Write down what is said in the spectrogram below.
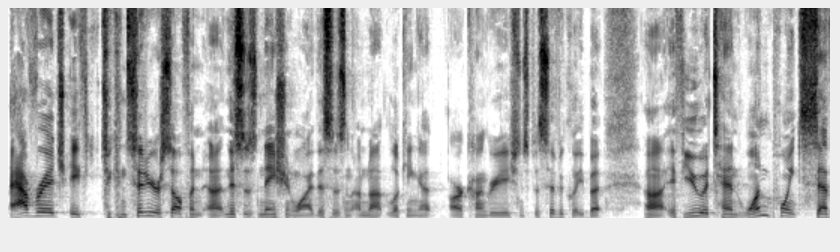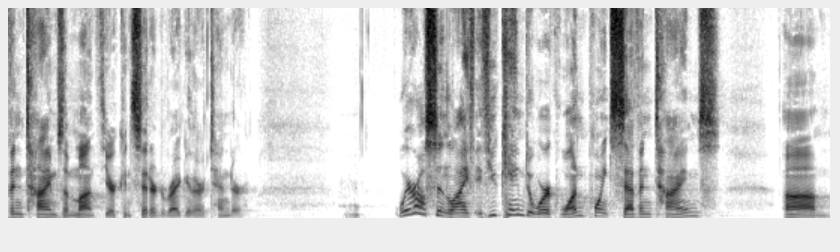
average, if to consider yourself, an, uh, and this is nationwide, this isn't, I'm not looking at our congregation specifically, but uh, if you attend 1.7 times a month, you're considered a regular attender. Where else in life, if you came to work 1.7 times, um,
